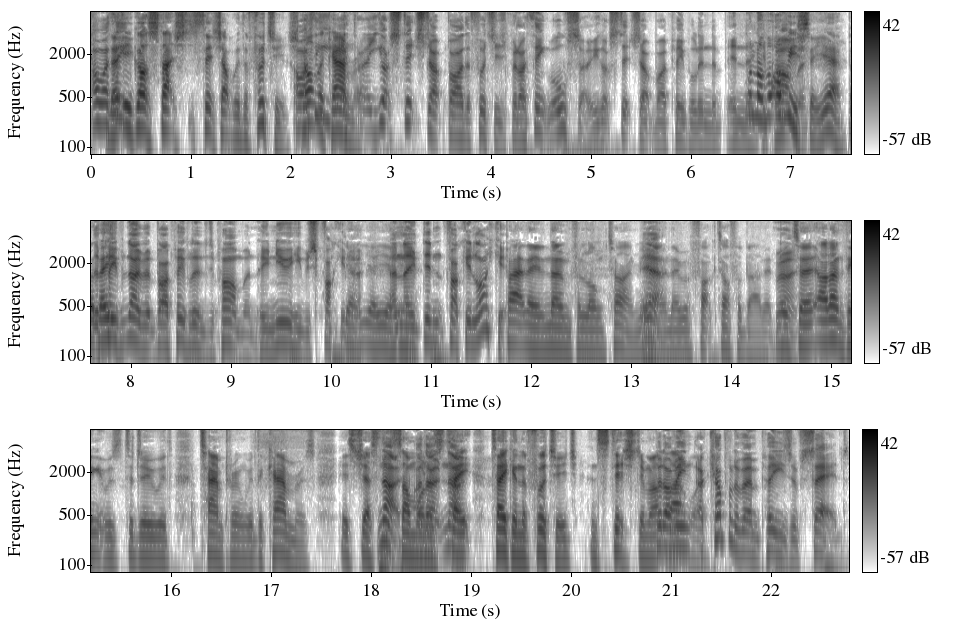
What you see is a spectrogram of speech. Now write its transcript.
Oh, I That think- he got stitched, stitched up with the footage, Oh, not the camera. He got stitched stitched up by the footage, but I think also he got stitched up by people in the in the Well, department. obviously, yeah, but the they- people no, but by people in the department who knew he was fucking Yeah, her, yeah, yeah, and yeah. they didn't fucking like it. Apparently they'd known for a long time, yeah, Yeah. and they were fucked off about it. Right. But uh, I don't think it was to do with tampering with the cameras. It's just No, someone has ta- taken the footage and stitched him up. But I that mean, way. a couple of MPs have said,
